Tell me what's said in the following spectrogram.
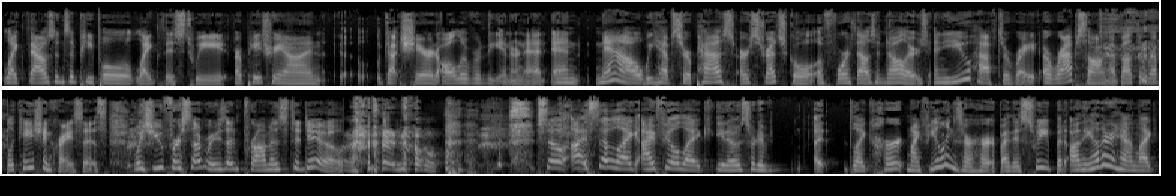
like thousands of people like this tweet our patreon got shared all over the internet and now we have surpassed our stretch goal of $4000 and you have to write a rap song about the replication crisis which you for some reason promised to do I know. so i so like i feel like you know sort of uh, like hurt my feelings are hurt by this tweet but on the other hand like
